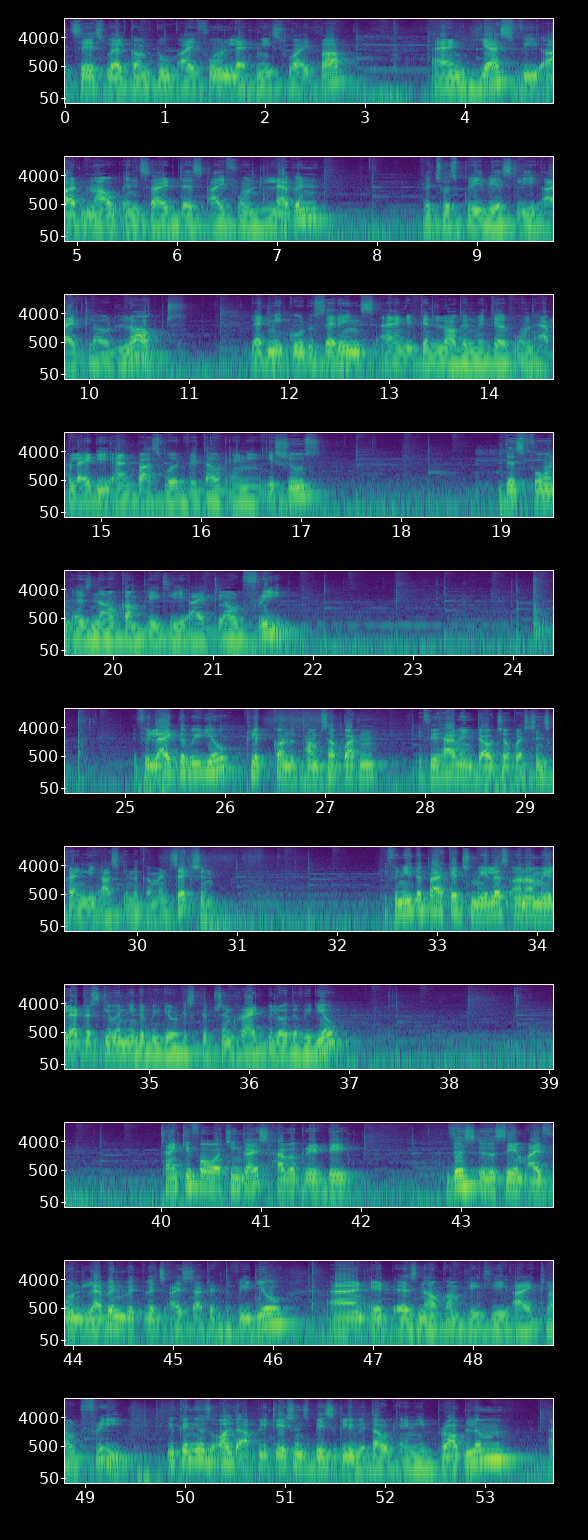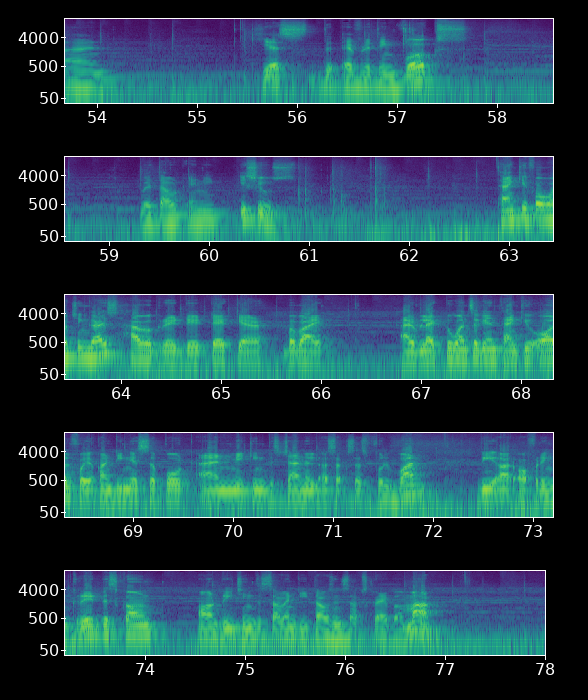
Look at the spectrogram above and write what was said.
it says welcome to iphone. Let me swipe up. And yes we are now inside this iphone 11 which was previously icloud locked. Let me go to settings and you can log in with your own apple id and password without any issues. This phone is now completely icloud free. If you like the video click on the thumbs up button if you have any doubts or questions, kindly ask in the comment section. If you need the package, mail us on our mail address given in the video description right below the video. Thank you for watching guys. Have a great day. This is the same iPhone 11 with which I started the video and it is now completely iCloud free. You can use all the applications basically without any problem and yes, the, everything works without any issues. Thank you for watching guys. Have a great day. Take care. Bye bye. I would like to once again thank you all for your continuous support and making this channel a successful one. We are offering great discount on reaching the 70,000 subscriber mark.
